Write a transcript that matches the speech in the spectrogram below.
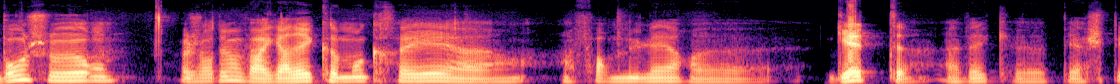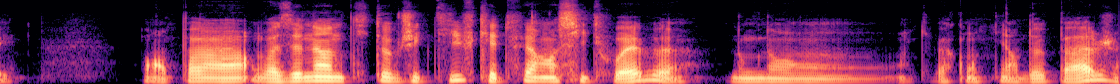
Bonjour, aujourd'hui on va regarder comment créer un, formulaire euh, GET avec PHP. Euh, on, va se donner un petit objectif qui est de faire un site web qui va contenir deux pages.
